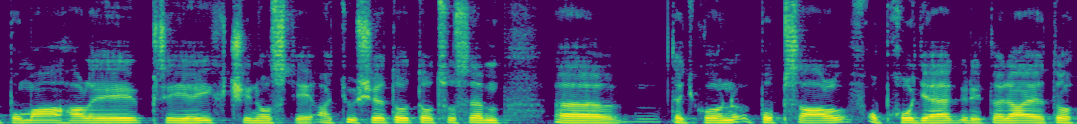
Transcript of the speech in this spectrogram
pomáhaly při jejich činnosti. Ať už je to to, co jsem teď popsal v obchodě, kdy teda je to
